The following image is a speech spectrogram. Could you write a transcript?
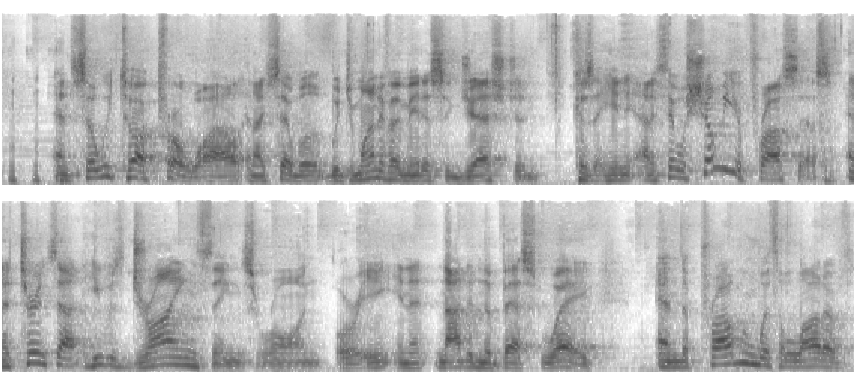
and so we talked for a while, and I said, Well, would you mind if I made a suggestion? Because and I said, Well, show me your process. And it turns out he was drying things wrong or in a, not in the best way. And the problem with a lot of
